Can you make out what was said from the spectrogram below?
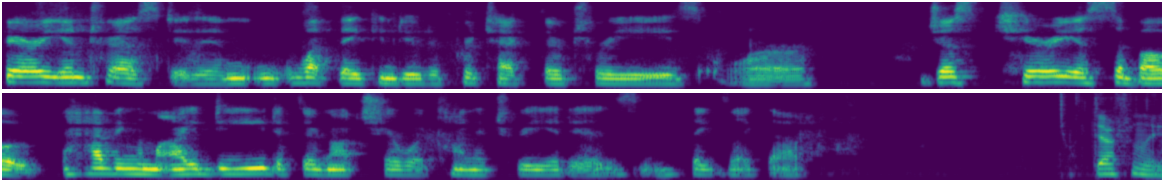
very interested in what they can do to protect their trees or just curious about having them ID'd if they're not sure what kind of tree it is and things like that. Definitely.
